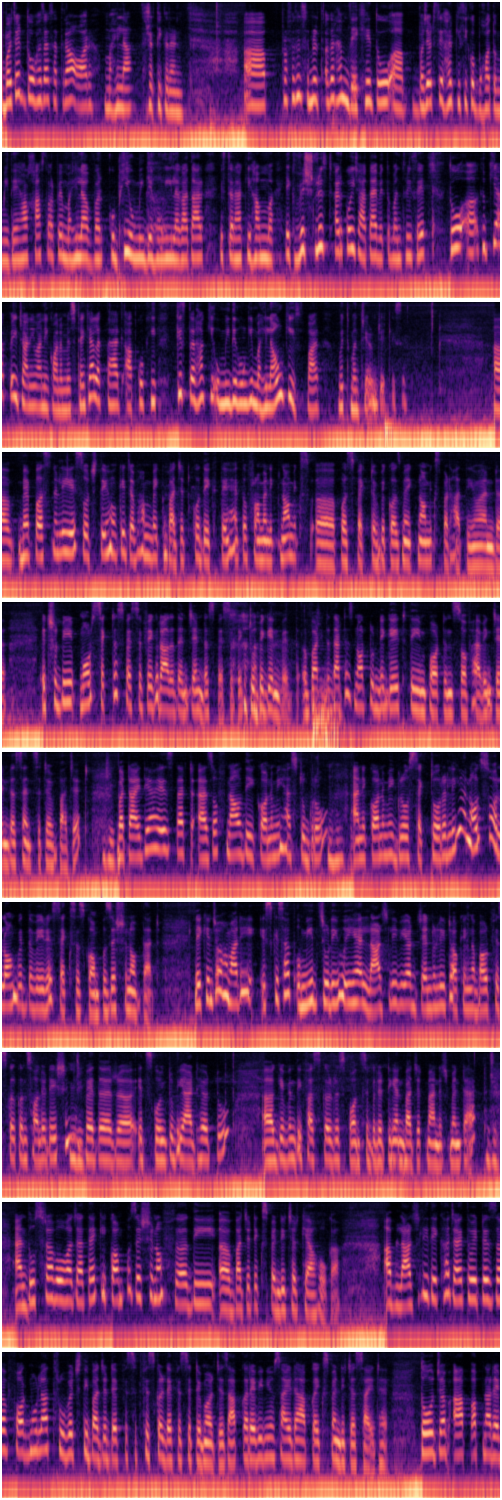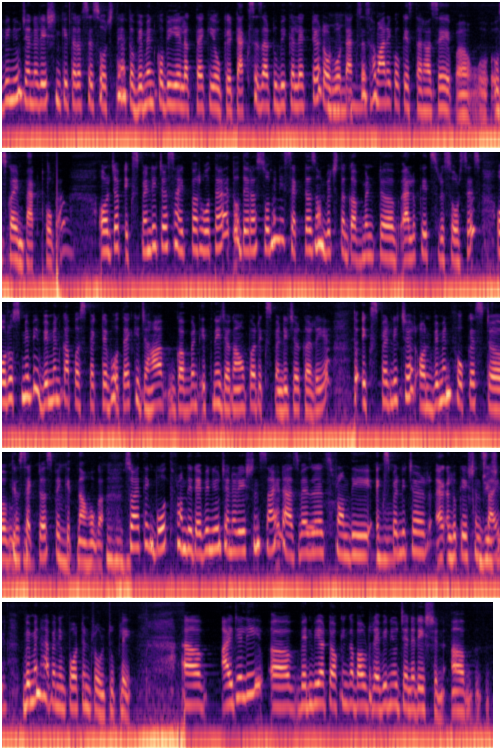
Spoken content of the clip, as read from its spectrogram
Budget 2017 और महिला सशक्तिकरण। प्रोफेसर सिमरत अगर हम देखें तो बजट से हर किसी को बहुत उम्मीदें हैं और ख़ास तौर पे महिला वर्ग को भी उम्मीदें होंगी लगातार इस तरह की हम एक विश लिस्ट हर कोई चाहता है वित्त मंत्री से। तो आ, क्योंकि आप एक जानी मानी इकोनॉमिस्ट हैं क्या लगता है आपको कि किस तरह की उम्मीदें होंगी महिलाओं की इस बार वित्त मंत्री अरुण जेटली से? मैं पर्सनली ये सोचती हूँ कि जब हम एक बजट को देखते हैं तो from an economics perspective because मैं इकोनॉमिक्स पढ़ाती हूँ and it should be more sector specific rather than gender specific to begin with but that is not to negate the importance of having gender sensitive budget but idea is that as of now the economy has to grow and economy grow sectorally and also along with the various sexes composition of that लेकिन जो हमारी इसके साथ उम्मीद जुड़ी हुई है largely we are generally talking about fiscal consolidation whether it's going to be adhere to given the fiscal responsibility and budget management act and दूसरा वो आ जाता है कि composition of the budget expenditure क्या होगा। अब लार्जली देखा जाए तो it is a formula through which the budget deficit fiscal deficit emerges आपका रेवेन्यू साइड है आपका एक्सपेंडिचर साइड है। तो जब आप अपना रेवेन्यू जनरेशन की तरफ़ से सोचते हैं तो विमेन को भी ये लगता है कि okay taxes are to be collected और वो टैक्सेस हम्म। हमारे को किस तरह से उसका इम्पैक्ट होगा और जब एक्सपेंडिचर साइड पर होता है तो there are so many sectors on which the government allocates resources और उसमें भी विमेन का पर्सपेक्टिव होता है कि जहाँ गवर्नमेंट इतनी जगहों पर एक्सपेंडिचर कर रही है तो expenditure on women focused sectors पे हम्म। कितना होगा? So I think both from the revenue generation side as well as from the expenditure allocation side women have an important role to play uh, ideally when we are talking about revenue generation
